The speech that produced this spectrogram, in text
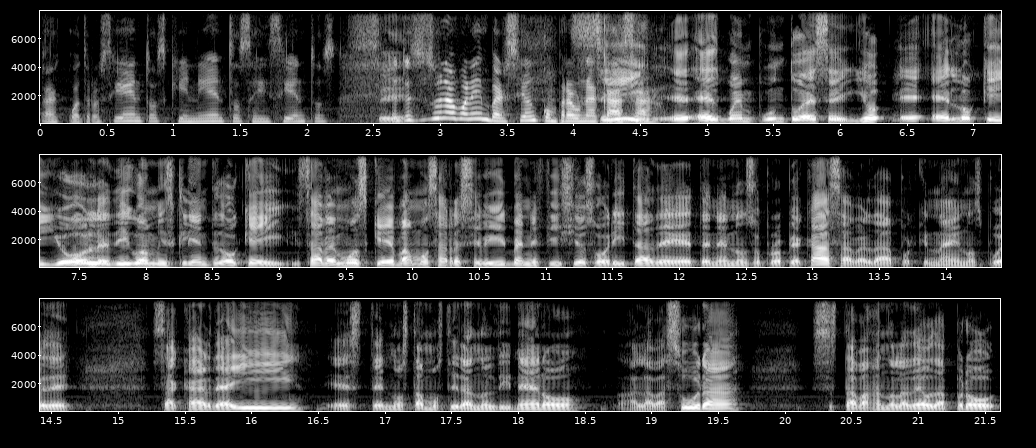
a 400, 500, 600. Sí. Entonces es una buena inversión comprar una sí, casa. Es, es buen punto ese. Yo eh, es lo que yo le digo a mis clientes. Ok, sabemos que vamos a recibir beneficios ahorita de tener nuestra propia casa, ¿verdad? Porque nadie nos puede sacar de ahí. Este, no estamos tirando el dinero a la basura. Se está bajando la deuda, pero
